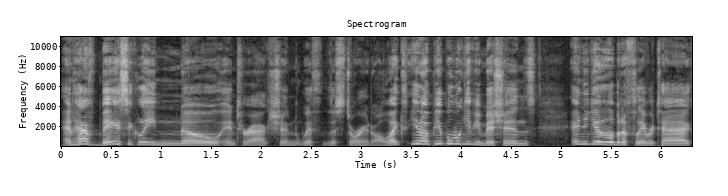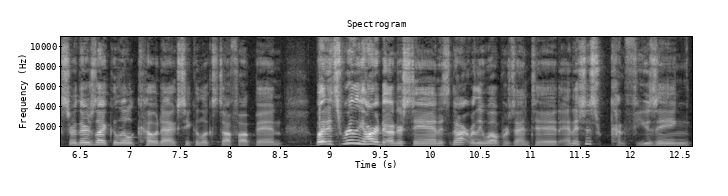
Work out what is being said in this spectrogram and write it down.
and have basically no interaction with the story at all. Like, you know, people will give you missions and you get a little bit of flavor text or there's like a little codex you can look stuff up in, but it's really hard to understand. It's not really well presented and it's just confusing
